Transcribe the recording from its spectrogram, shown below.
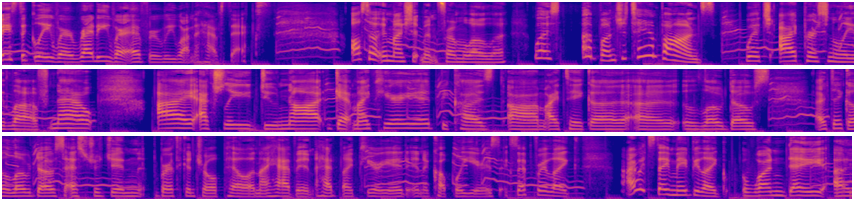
basically, we're ready wherever we want to have sex. Also, in my shipment from Lola was a bunch of tampons, which I personally love. Now, I actually do not get my period because um, I take a, a, low dose. I take a low dose estrogen birth control pill, and I haven't had my period in a couple years, except for like I would say maybe like one day a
